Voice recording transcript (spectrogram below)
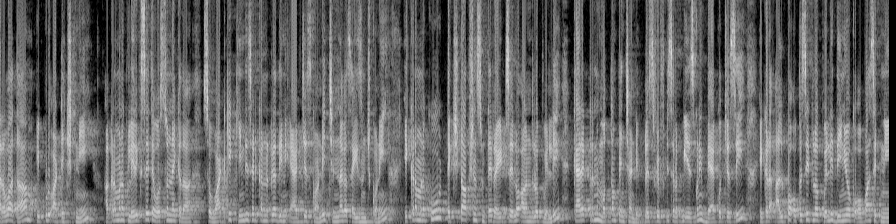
తర్వాత ఇప్పుడు ఆ టెక్స్ట్ని అక్కడ మనకు లిరిక్స్ అయితే వస్తున్నాయి కదా. సో వాటికి కింది సైడ్ కన్నట్టుగా దీన్ని యాడ్ చేసుకోండి. చిన్నగా సైజ్ ఉంచుకొని ఇక్కడ మనకు టెక్స్ట్ ఆప్షన్స్ ఉంటాయి. రైట్ సైడ్లో అందులోకి వెళ్ళి క్యారెక్టర్ని మొత్తం పెంచండి. ప్లస్ ఫిఫ్టీ సెలెక్ట్ చేసుకొని బ్యాక్ వచ్చేసి ఇక్కడ అల్ప ఒపోసిట్లోకి వెళ్ళి దీని యొక్క ఒపాసిట్ని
